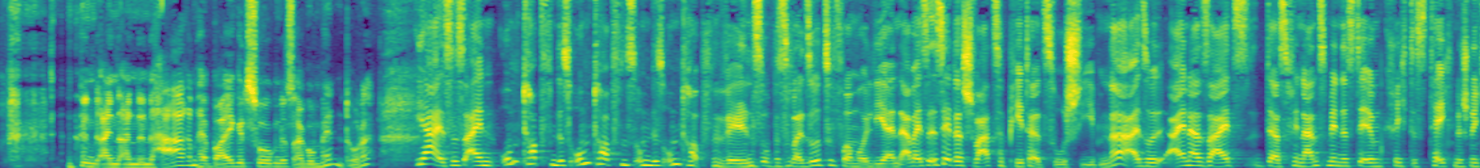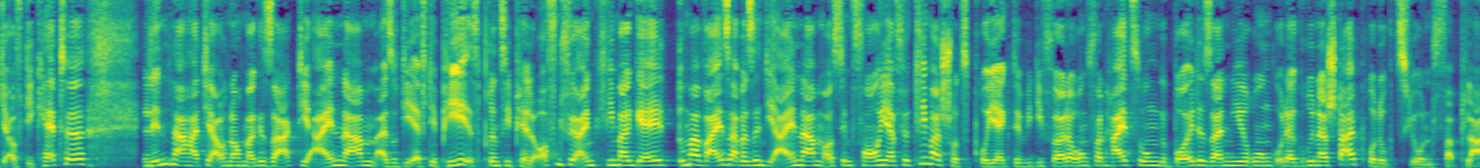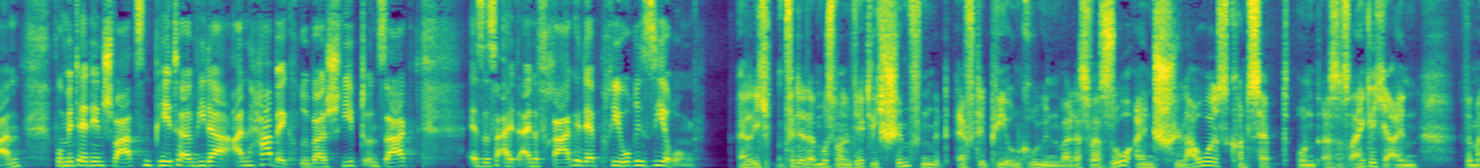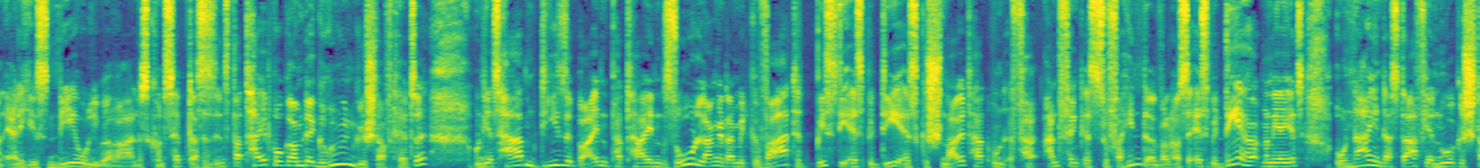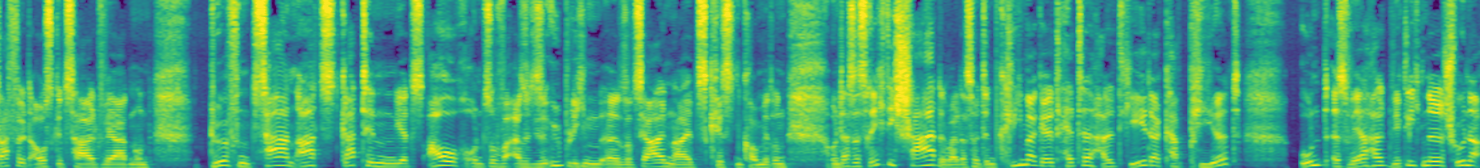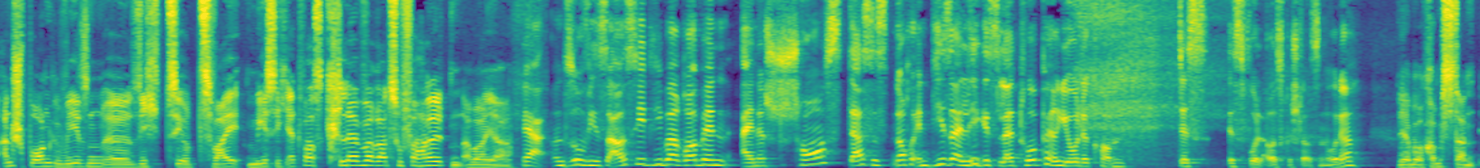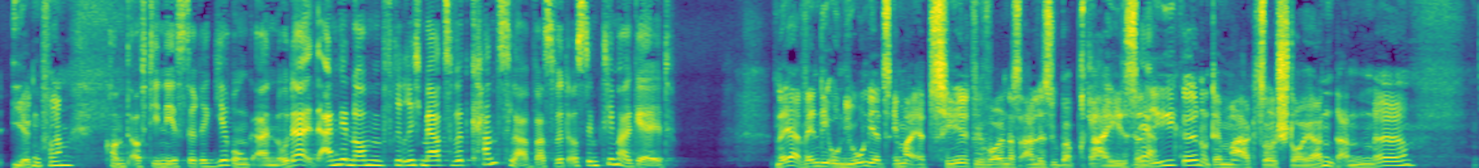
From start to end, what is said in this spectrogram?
ein, an den Haaren herbeigezogenes Argument, oder? Ja, es ist ein Umtopfen des Umtopfens um des Umtopfen-Willens, um es mal so zu formulieren. Aber es ist ja das schwarze Peter-Zuschieben. Ne? Also einerseits, das Finanzministerium kriegt es technisch nicht auf die Kette. Lindner hat ja auch noch mal gesagt, die Einnahmen, also die FDP ist prinzipiell offen für ein Klimageld. Dummerweise aber sind die Einnahmen aus dem Fonds ja für Klimaschutzprojekte wie die Förderung von Heizungen, Gebäudesanierung oder grüner Stahlproduktion verplant, womit er den schwarzen Peter wieder an Habeck rüberschiebt und sagt, es ist halt eine Frage der Priorisierung. Also ich finde, da muss man wirklich schimpfen mit FDP und Grünen, weil das war so ein schlaues Konzept und es ist eigentlich ein, wenn man ehrlich ist, neoliberales Konzept, das es ins Parteiprogramm der Grünen geschafft hätte. Und jetzt haben diese beiden Parteien so lange damit gewartet, bis die SPD es geschnallt hat und anfängt es zu verhindern. Weil aus der SPD hört man ja jetzt, oh nein, das darf ja nur gestaffelt ausgezahlt werden und dürfen Zahnarztgattinnen jetzt auch und so weiter. Also diese üblichen äh, Sozialneidskisten kommen jetzt. Und, und das ist richtig schade, weil das mit dem Klimageld hätte halt jeder kapiert. Und es wäre halt wirklich eine schöne Ansporn gewesen, äh, sich CO2-mäßig etwas cleverer zu verhalten. Aber ja. Ja, und so wie es aussieht, lieber Robin, eine Chance, dass es noch in dieser Legislaturperiode kommt, das ist wohl ausgeschlossen, oder? Ja, aber kommt es dann irgendwann? Kommt auf die nächste Regierung an, oder? Angenommen, Friedrich Merz wird Kanzler. Was wird aus dem Klimageld? Naja, wenn die Union jetzt immer erzählt, wir wollen das alles über Preise Ja. regeln und der Markt soll steuern, dann äh,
